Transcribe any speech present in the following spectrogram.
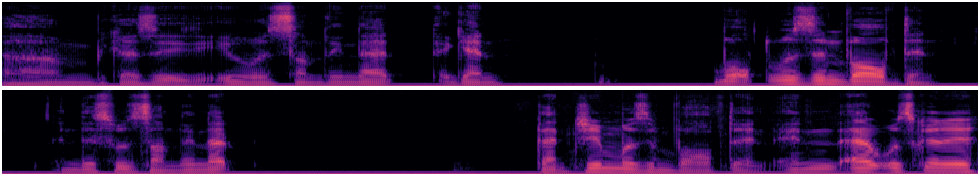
Um, because it, it was something that again Walt was involved in, and this was something that that Jim was involved in, and that was gonna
